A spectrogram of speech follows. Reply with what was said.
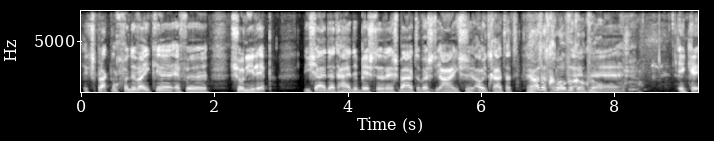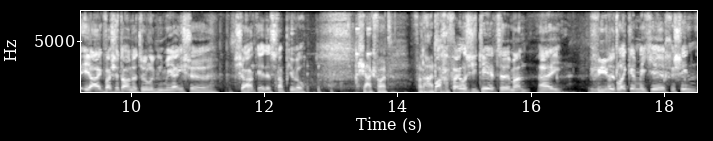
Ik sprak nog van de week eh, even Johnny Rep. Die zei dat hij de beste rechtsbuiten was die Ajax eh, ooit gehad had. Ja, dat geloof ik ook wel. eh, ik, ja, ik was het daar natuurlijk niet mee eens, eh Sjaak, hè, dat snap je wel. Sjaak Zwart, van harte. Maar gefeliciteerd, man. Hey, vier het lekker met je gezin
